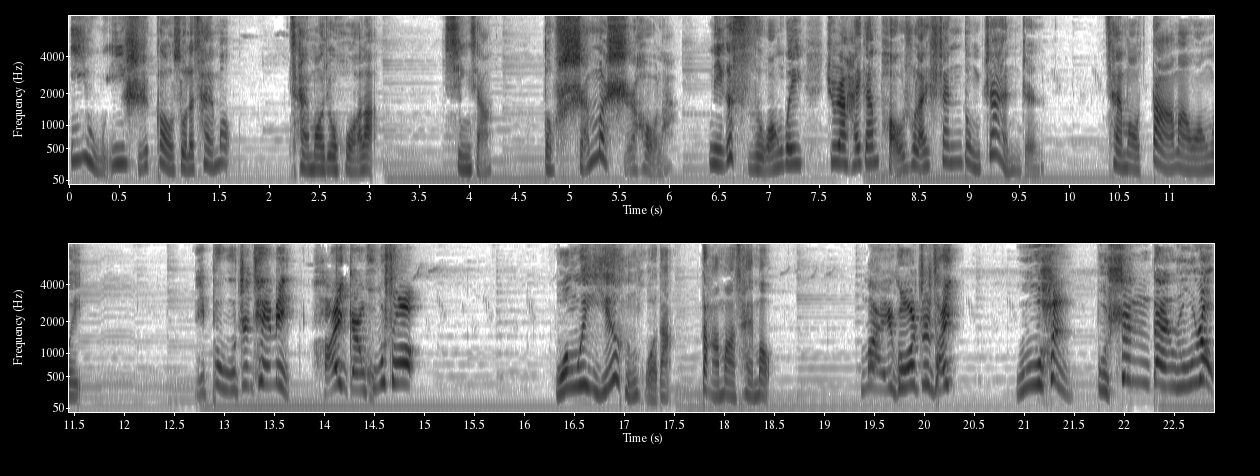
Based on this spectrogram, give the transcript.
一五一十告诉了蔡瑁。蔡瑁就火了，心想：都什么时候了，你个死王威，居然还敢跑出来煽动战争！蔡瑁大骂王威：“你不知天命，还敢胡说！”王威也很火大，大骂蔡瑁。卖国之贼，无恨不生蛋如肉。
